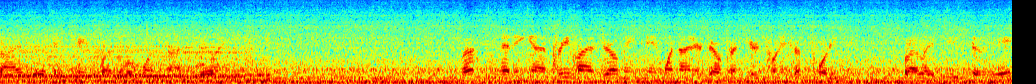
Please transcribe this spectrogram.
350, maintain flight level 190. West heading uh, 350, maintain 190, Frontier 2740. Twilight 278,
